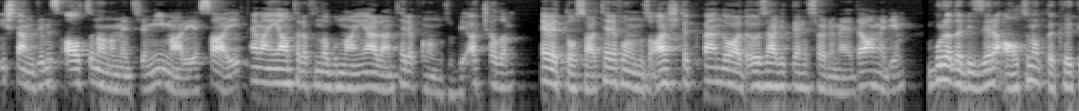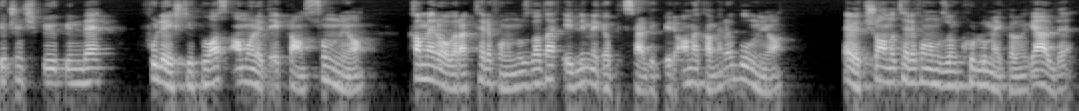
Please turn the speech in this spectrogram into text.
İşlemcimiz 6 nanometre mimariye sahip. Hemen yan tarafında bulunan yerden telefonumuzu bir açalım. Evet dostlar telefonumuzu açtık. Ben de o arada özelliklerini söylemeye devam edeyim. Burada bizlere 6.43 inç büyüklüğünde Full HD Plus AMOLED ekran sunuluyor. Kamera olarak telefonumuzda da 50 megapiksellik bir ana kamera bulunuyor. Evet şu anda telefonumuzun kurulum ekranı geldi.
